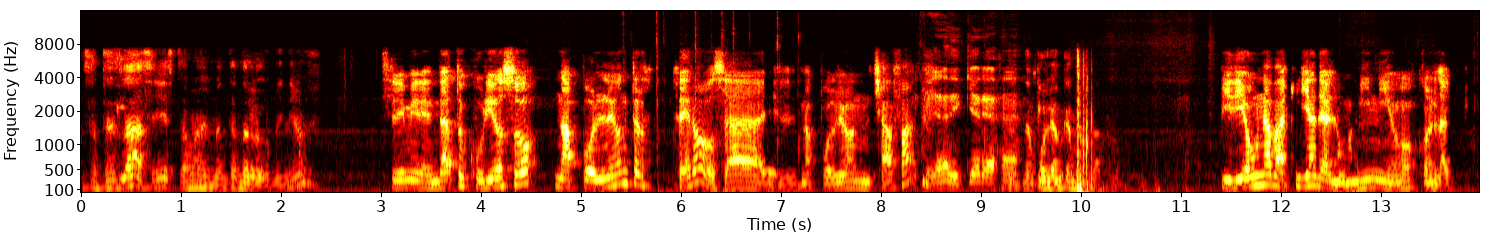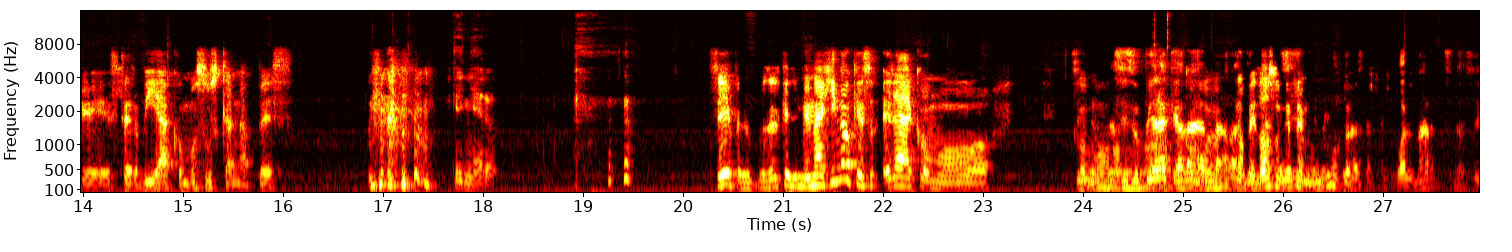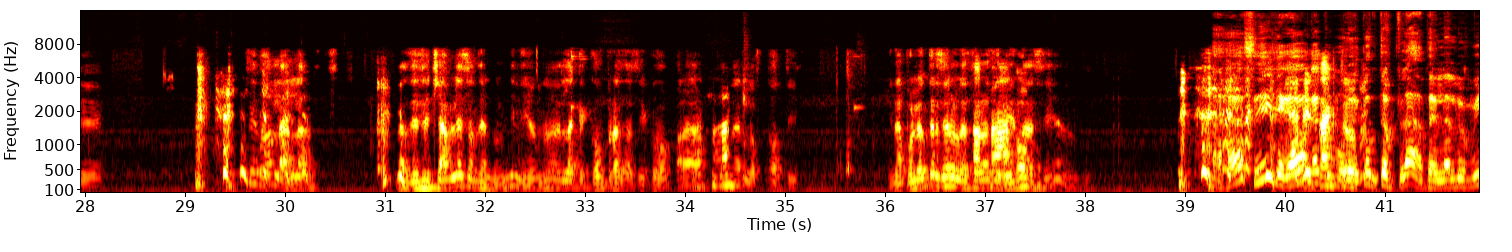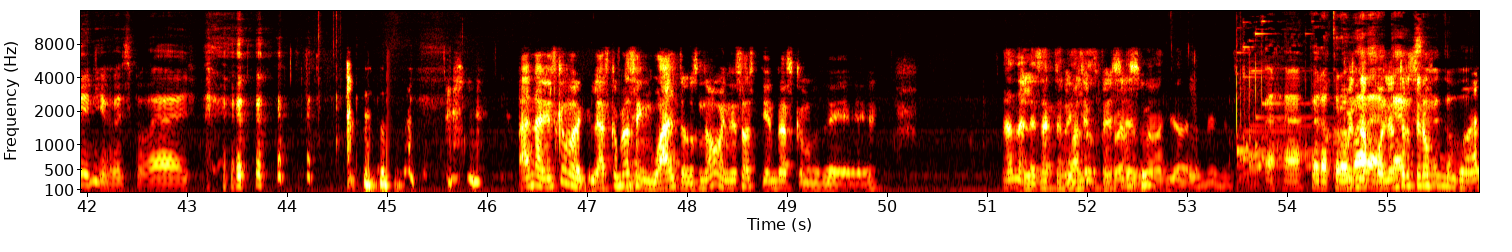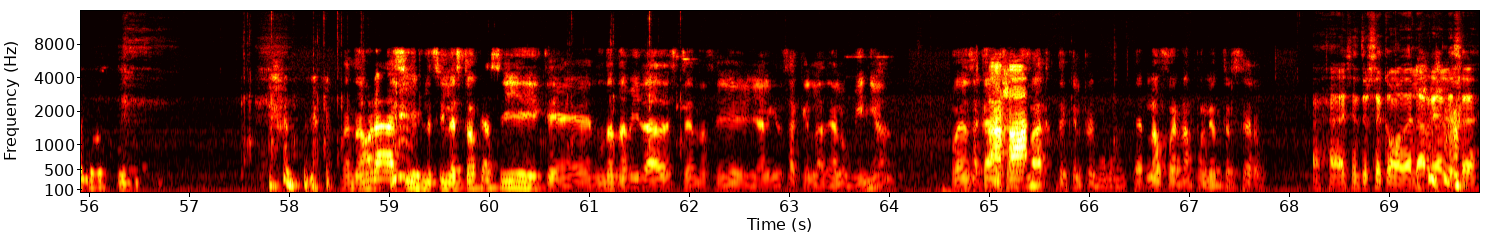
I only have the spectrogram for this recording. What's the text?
O sea, Tesla, sí, estaba inventando el aluminio. Sí, miren, dato curioso, Napoleón III, o sea, el Napoleón chafa, Que ya nadie quiere, ajá. Napoleón que mató. Pidió una vajilla de aluminio con la que servía como sus canapés. Qué ñero. Sí, pero pues es que me imagino que era como... Sí, como si supiera que era una novedoso en ese momento. en Walmart, así. Sí, no, la- la- las desechables son de aluminio, ¿no? Es la que compras así como para Ajá. poner los totis. Y Napoleón III la estaba sirviendo o- así. Ajá, sí, llegaba acá como de contemplar el aluminio. Es como, ay. Ándale, es como de que las compras en Waldos, ¿no? En esas tiendas como de... Ándale, exacto, en 20 Waldos pesos, ¿sí? una vajilla de aluminio. Ajá, pero Pues cromada. Napoleón acá, III fue como- Waldos. pues. Bueno, ahora si, si les toca así que en una Navidad estén así y alguien saque la de aluminio, pueden sacar el Ajá. fact de que el primero en hacerlo fue Napoleón III. Ajá, y sentirse como de la realeza.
